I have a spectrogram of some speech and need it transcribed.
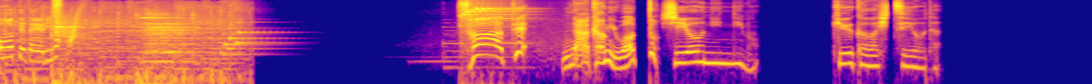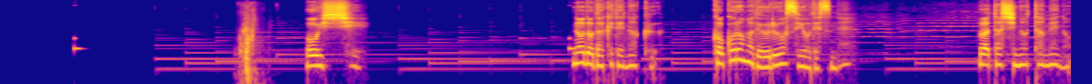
思ってたよりは。さて中身はと。使用人にも休暇は必要だ。おいしい。喉だけでなく心まで潤すようですね。私のための。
